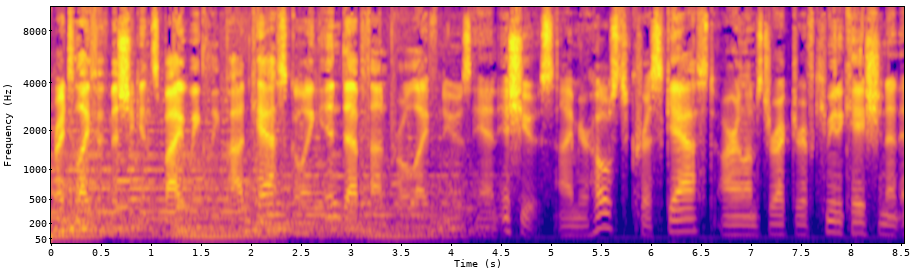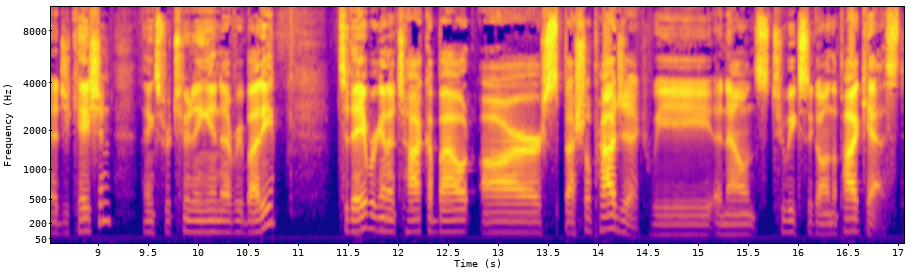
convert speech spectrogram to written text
Right to Life of Michigan's bi weekly podcast going in depth on pro life news and issues. I'm your host, Chris Gast, RLM's Director of Communication and Education. Thanks for tuning in, everybody. Today we're going to talk about our special project we announced two weeks ago on the podcast.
